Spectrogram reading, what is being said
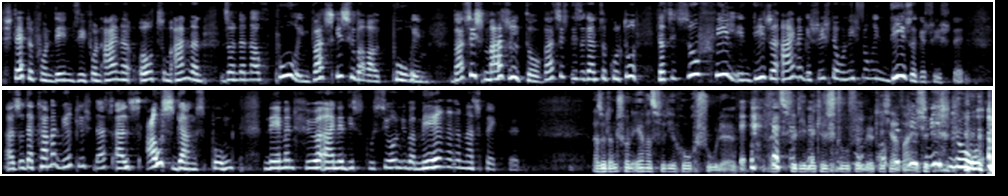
Städte, von denen sie von einem Ort zum anderen, sondern auch Purim. Was ist überhaupt Purim? Was ist Maselto? Was ist diese ganze Kultur? Das ist so viel in diese eine Geschichte und nicht nur in diese Geschichte. Also da kann man wirklich das als Ausgangspunkt nehmen für eine Diskussion über mehrere Aspekte. Also dann schon eher was für die Hochschule als für die Mittelstufe möglicherweise. Nicht nur.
